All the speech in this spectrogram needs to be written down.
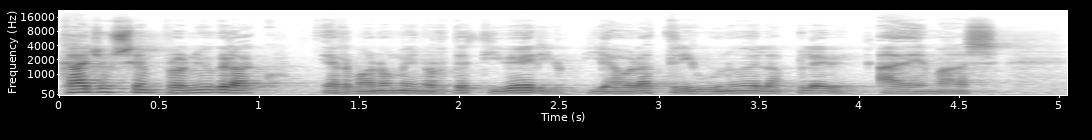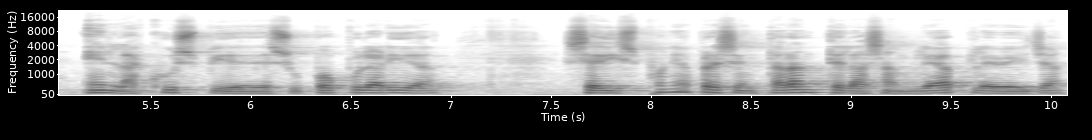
Cayo Sempronio Graco, hermano menor de Tiberio y ahora tribuno de la plebe, además en la cúspide de su popularidad, se dispone a presentar ante la asamblea plebeya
